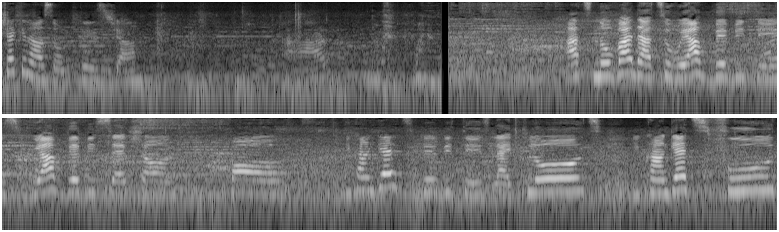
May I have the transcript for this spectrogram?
Checking out some things sha. Ah. At novada too we have baby things we have baby section for you can get baby things like clothes you can get food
